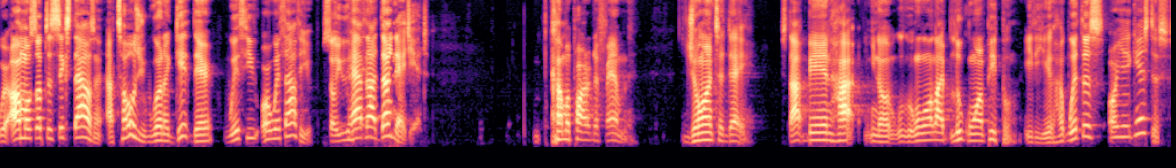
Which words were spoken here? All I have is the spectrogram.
We're almost up to 6,000. I told you we're gonna get there with you or without you. So you have not done that yet. Come a part of the family. Join today. Stop being hot. You know, we want like lukewarm people. Either you're with us or you're against us.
